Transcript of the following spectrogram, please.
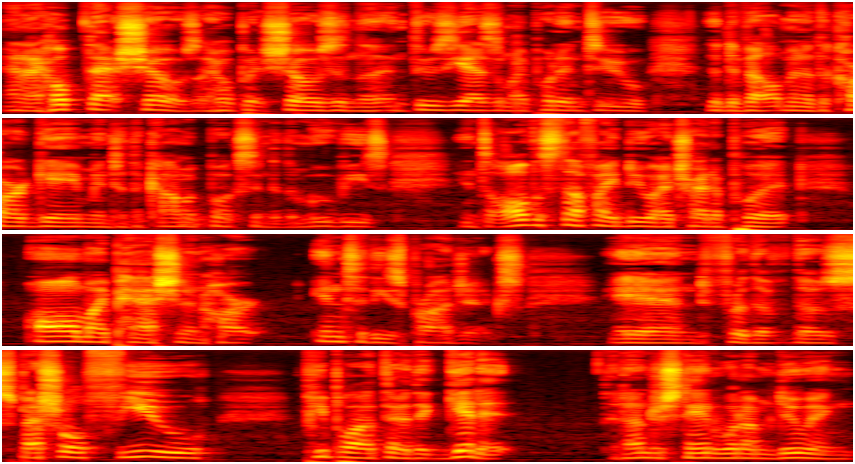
and I hope that shows. I hope it shows in the enthusiasm I put into the development of the card game, into the comic books, into the movies, into all the stuff I do. I try to put all my passion and heart into these projects, and for the those special few people out there that get it, that understand what I'm doing,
